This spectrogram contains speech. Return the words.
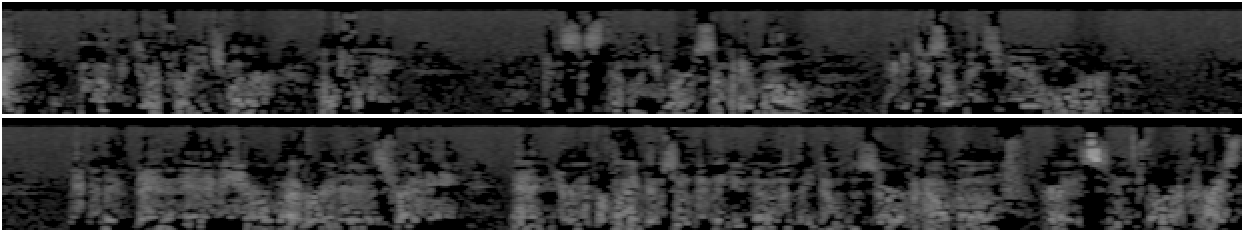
I, uh, we do it for each other, hopefully, consistently, where somebody will maybe do something to you, or maybe they've been an enemy, or whatever it is, frenemy, and you're going to provide them something that you know that they don't deserve out of grace. And for Christ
